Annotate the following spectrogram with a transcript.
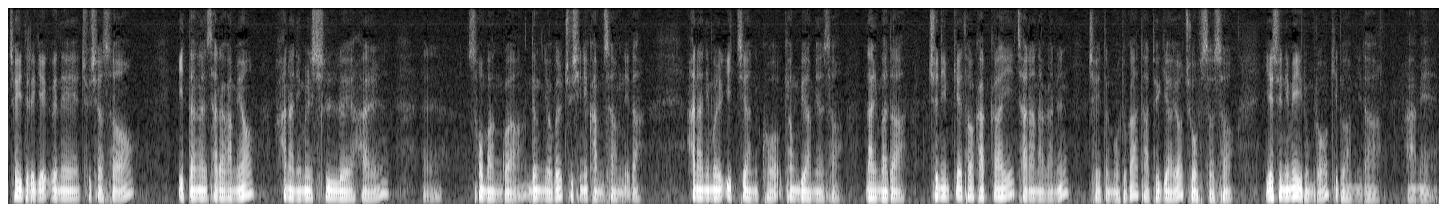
저희들에게 은혜 주셔서 이 땅을 살아가며 하나님을 신뢰할 소망과 능력을 주시니 감사합니다. 하나님을 잊지 않고 경배하면서 날마다 주님께 더 가까이 자라나가는 저희들 모두가 다 되게 하여 주옵소서 예수님의 이름으로 기도합니다. 아멘.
